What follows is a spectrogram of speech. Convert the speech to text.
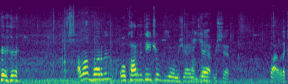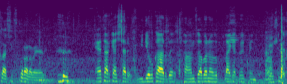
Ama bu arabanın o kar detayı çok güzel olmuş yani Bence güzel de. yapmışlar. Bu araba da klasik spor araba yani. Evet arkadaşlar video bu kadardı. Kanalımıza abone olup like etmeyi unutmayın. Görüşürüz.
